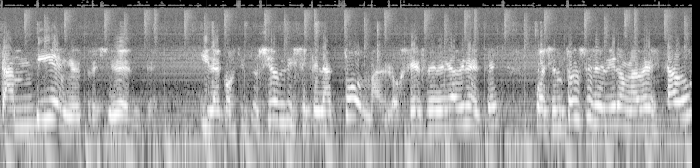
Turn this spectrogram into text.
también el presidente y la constitución dice que la toman los jefes de gabinete, pues entonces debieron haber estado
